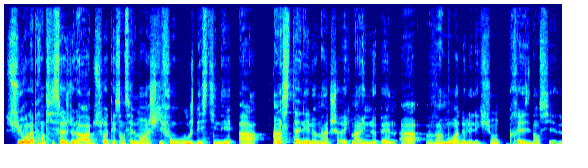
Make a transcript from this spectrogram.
sur l'apprentissage de l'arabe, soit essentiellement un chiffon rouge destiné à installer le match avec Marine Le Pen à 20 mois de l'élection présidentielle.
